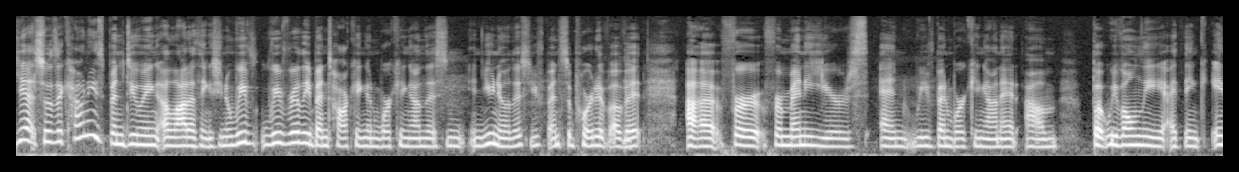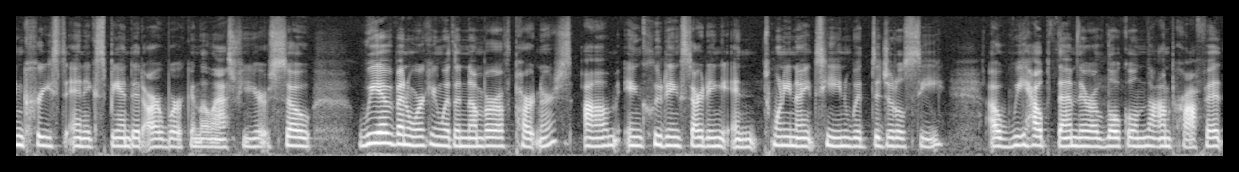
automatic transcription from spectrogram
Yeah, so the county's been doing a lot of things. You know, we've we've really been talking and working on this, and, and you know this. You've been supportive of it uh, for for many years, and we've been working on it. Um, but we've only, I think, increased and expanded our work in the last few years. So we have been working with a number of partners, um, including starting in 2019 with Digital C. Uh, we help them. They're a local nonprofit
